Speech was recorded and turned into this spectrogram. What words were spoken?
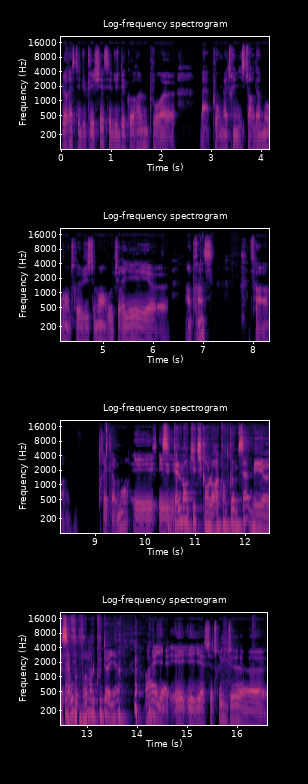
le reste est du cliché, c'est du décorum pour, euh, bah, pour mettre une histoire d'amour entre justement un roturier et euh, un prince. Enfin, très clairement. Et, et- c'est tellement kitsch quand on le raconte comme ça, mais euh, ça vaut vraiment le coup d'œil. hein. ouais, y a- et il y a ce truc de, euh,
